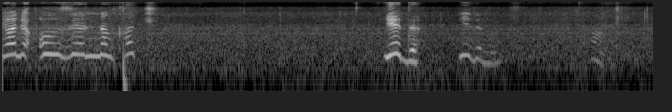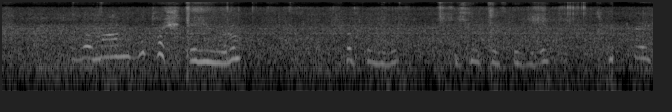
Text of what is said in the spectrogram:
Yani 10 üzerinden kaç? 7. 7 mi? Ha. O zaman bu taşı deniyorum. Köfte gibi. Pişmiş köfte gibi. Evet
